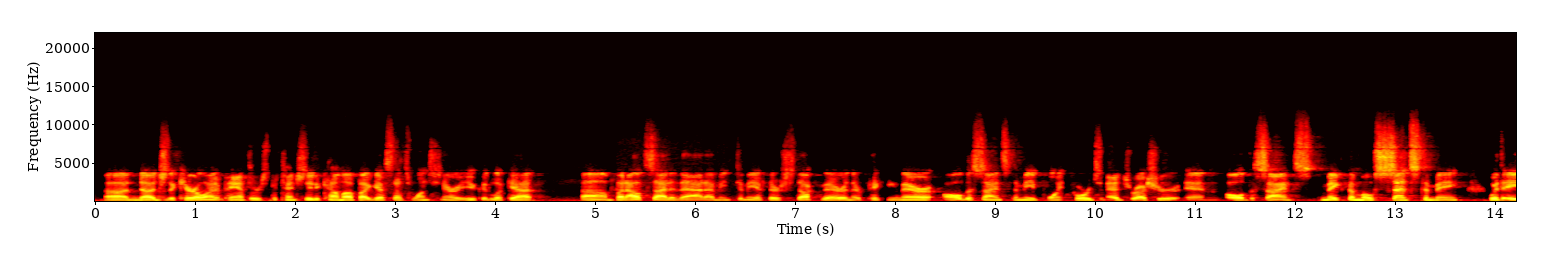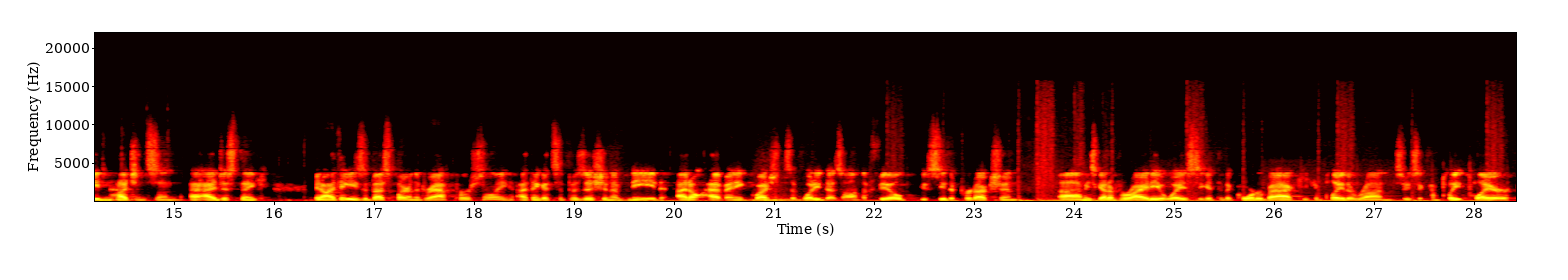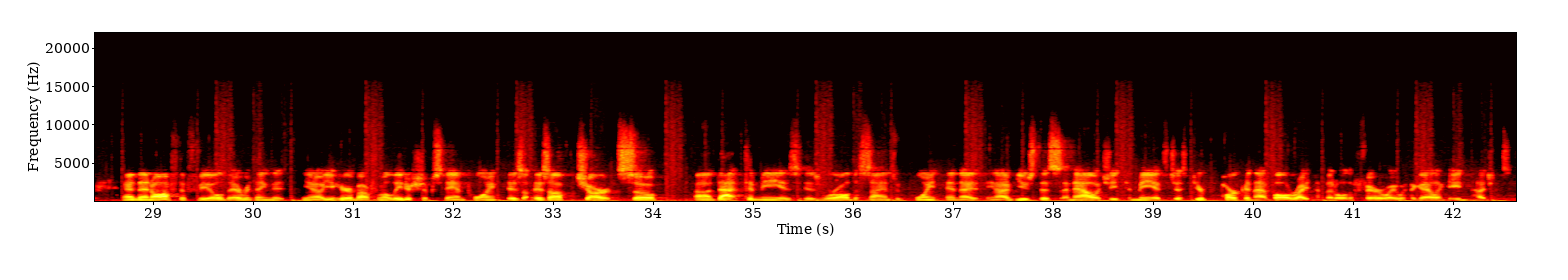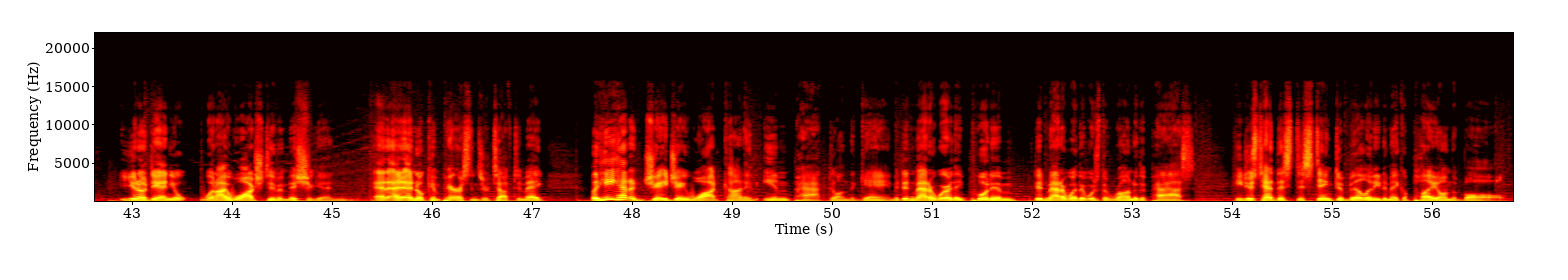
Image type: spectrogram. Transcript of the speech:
uh, nudge the Carolina Panthers potentially to come up. I guess that's one scenario you could look at. Um, but outside of that, I mean, to me, if they're stuck there and they're picking there, all the signs to me point towards an edge rusher, and all the signs make the most sense to me with Aidan Hutchinson. I, I just think, you know, I think he's the best player in the draft personally. I think it's a position of need. I don't have any questions of what he does on the field. You see the production. Um, he's got a variety of ways to get to the quarterback. He can play the run, so he's a complete player. And then off the field, everything that you know you hear about from a leadership standpoint is is off the charts. So uh, that to me is is where all the signs would point. And I you know I've used this analogy. To me, it's just you're parking that ball right in the middle of the fairway with a guy like Aidan Hutchinson. You know, Daniel, when I watched him at Michigan, and I, I know comparisons are tough to make, but he had a J.J. Watt kind of impact on the game. It didn't matter where they put him. Didn't matter whether it was the run or the pass. He just had this distinct ability to make a play on the ball.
